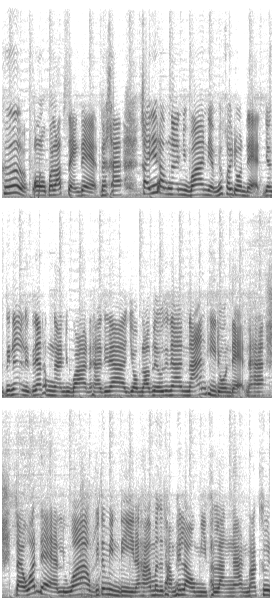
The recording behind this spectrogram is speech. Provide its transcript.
คือออกมารับแสงแดดนะคะ ใครที่ทำงานอยู่บ้านเนี่ยไม่ค่อยโดนแดดอย่างติน่าเนี่ยติน่าทำงานอยู่บ้านนะคะติน่ายอมรับเลยว่าติน่านานทีโดนแดดนะคะ แต่ว่าแดดหรือว่าวิตามินดีนะคะ มันจะทำให้เรามีพลังงานมากขึ้น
